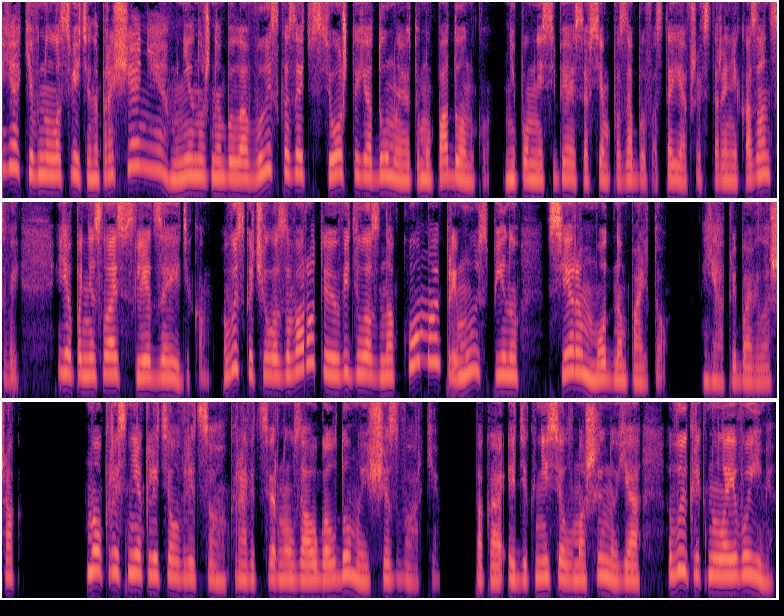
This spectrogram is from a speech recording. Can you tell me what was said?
Я кивнула Свете на прощание. Мне нужно было высказать все, что я думаю этому подонку. Не помня себя и совсем позабыв о стоявшей в стороне Казанцевой, я понеслась вслед за Эдиком. Выскочила за ворота и увидела знакомую прямую спину в сером модном пальто. Я прибавила шаг. Мокрый снег летел в лицо. Кравец свернул за угол дома и исчез в арке. Пока Эдик не сел в машину, я выкрикнула его имя.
